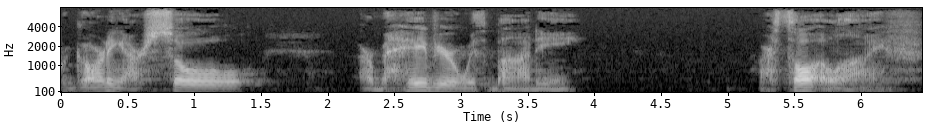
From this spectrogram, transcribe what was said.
regarding our soul, our behavior with body, our thought life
